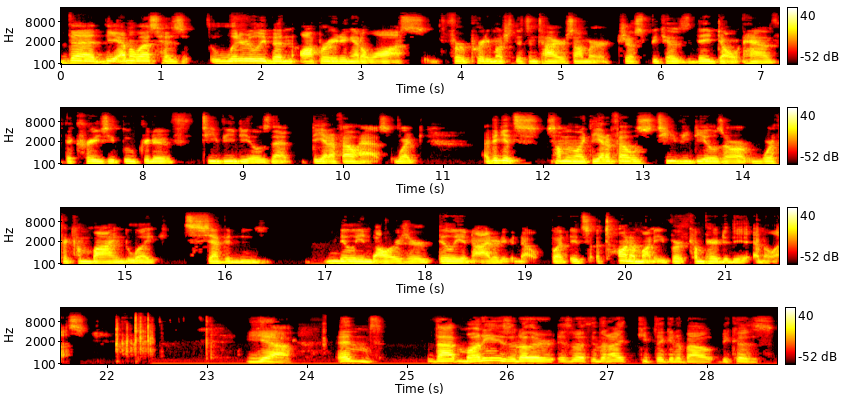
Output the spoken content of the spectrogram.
that the MLS has literally been operating at a loss for pretty much this entire summer just because they don't have the crazy lucrative TV deals that the NFL has. Like, I think it's something like the NFL's TV deals are worth a combined like seven million dollars or billion. I don't even know, but it's a ton of money compared to the MLS. Yeah, and that money is another is another thing that I keep thinking about because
